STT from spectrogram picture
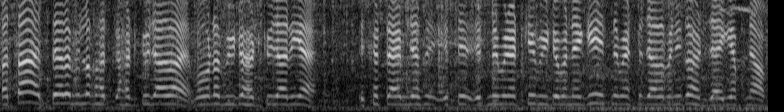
पता है तेरा वीडियो हट, हट क्यों जा रहा है। वो मेरा वीडियो हट क्यों जा रही है। इसका टाइम जैसे इतने इतने मिनट की वीडियो बनेगी इतने मिनट से ज़्यादा बनी तो हट जाएगी अपने आप।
